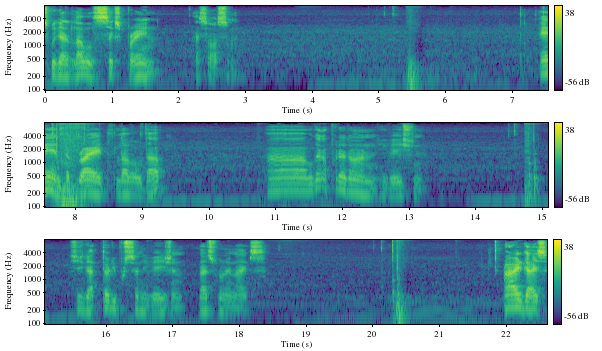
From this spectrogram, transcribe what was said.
Nice, we got a level 6 brain. That's awesome. And the bride leveled up. Uh, we're gonna put it on evasion. She's got 30% evasion. That's really nice. Alright guys,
